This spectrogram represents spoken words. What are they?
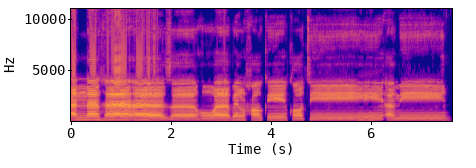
أن هذا هو بالحقيقة أمين.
